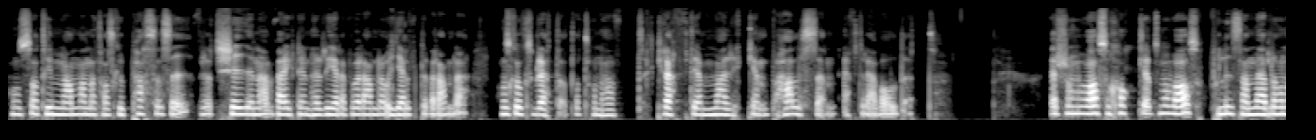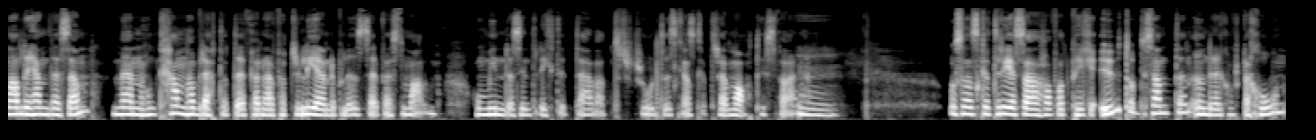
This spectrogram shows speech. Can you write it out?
Hon sa till mannen att han skulle passa sig för att tjejerna verkligen höll reda på varandra och hjälpte varandra. Hon ska också berättat att hon haft kraftiga märken på halsen efter det här våldet. Eftersom hon var så chockad som hon var så polisanmälde hon aldrig händelsen. Men hon kan ha berättat det för några patrullerande poliser på Östermalm. Hon mindes inte riktigt, det här var troligtvis ganska traumatiskt för henne. Mm. Och sen ska Teresa ha fått peka ut obducenten under en konfrontation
